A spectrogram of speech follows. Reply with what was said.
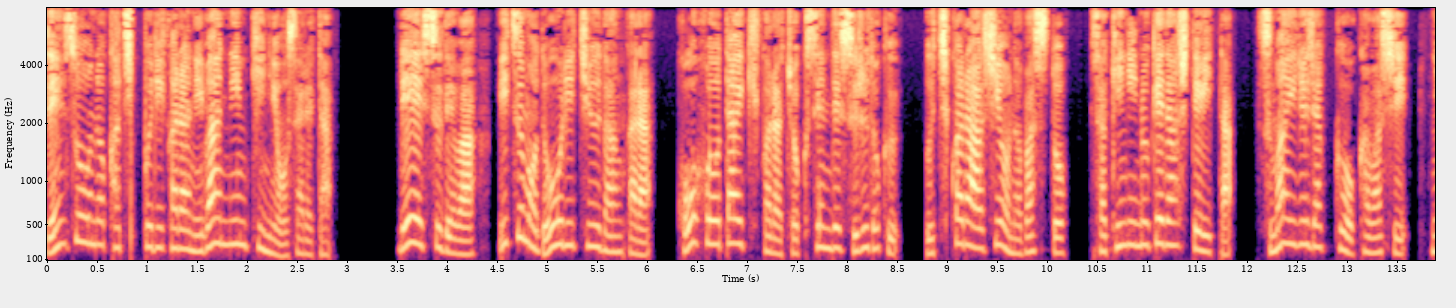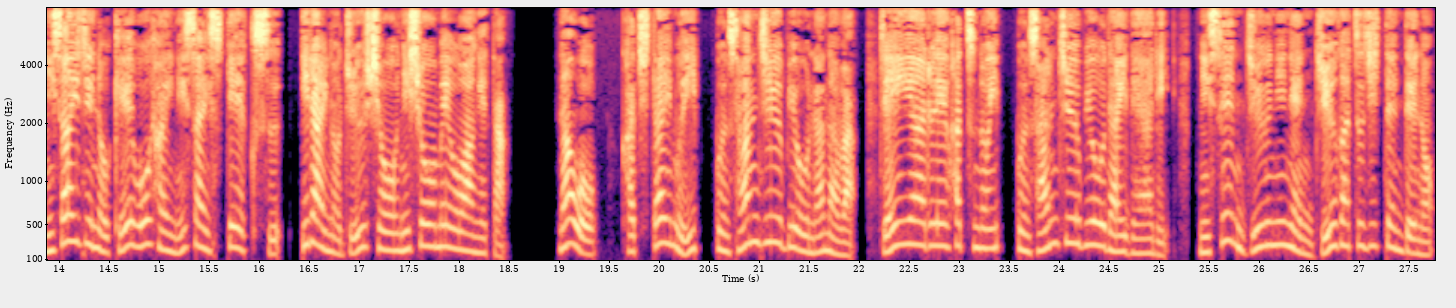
前走の勝ちっぷりから2番人気に押された。レースではいつも通り中段から後方待機から直線で鋭く内から足を伸ばすと先に抜け出していたスマイルジャックをかわし2歳児の慶応杯2歳ステークス以来の重賞2勝目を挙げた。なお、勝ちタイム1分30秒7は JRA 初の1分30秒台であり、2012年10月時点での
